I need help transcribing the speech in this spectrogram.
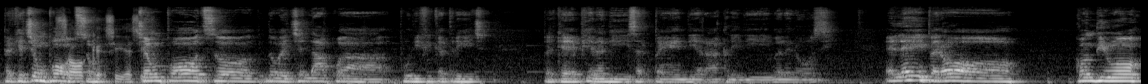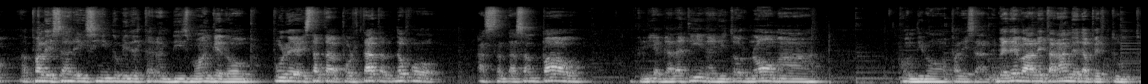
Perché c'è un pozzo. So che, sì, eh, c'è un pozzo dove c'è l'acqua purificatrice. Perché è piena di serpenti, arachnidi velenosi. E lei però continuò a palesare i sintomi del tarantismo anche dopo. Pure è stata portata dopo a, da San Paolo, lì a Galatina, ritornò ma continuò a palesare. Vedeva le tarande dappertutto,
